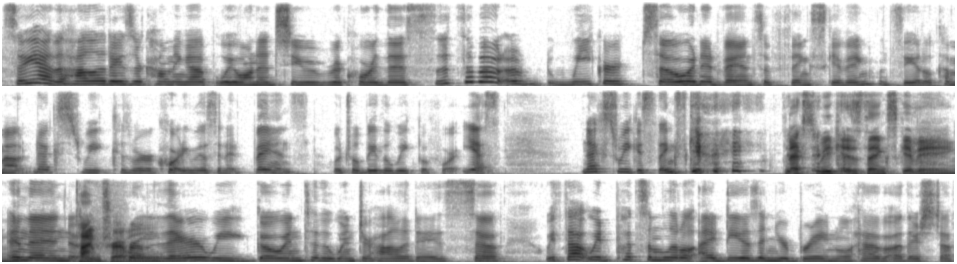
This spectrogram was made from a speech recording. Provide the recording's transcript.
So yeah, the holidays are coming up. We wanted to record this. It's about a week or so in advance of Thanksgiving. Let's see, it'll come out next week because we're recording this in advance, which will be the week before. Yes, next week is Thanksgiving. Next week is Thanksgiving. and then Time travel. from there we go into the winter holidays. So we thought we'd put some little ideas in your brain. We'll have other stuff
